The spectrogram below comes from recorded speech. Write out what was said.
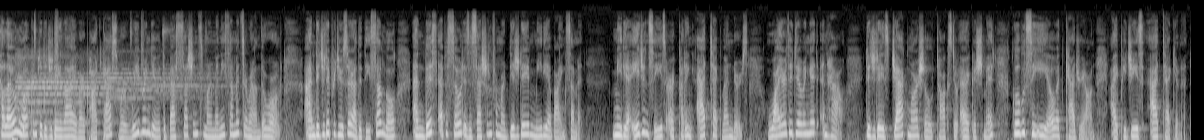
Hello and welcome to Digiday Live, our podcast where we bring you the best sessions from our many summits around the world. I'm Digiday producer Aditi Sangal, and this episode is a session from our Digiday Media Buying Summit. Media agencies are cutting ad tech vendors. Why are they doing it and how? Digiday's Jack Marshall talks to Erica Schmidt, Global CEO at Cadreon, IPG's ad tech unit.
